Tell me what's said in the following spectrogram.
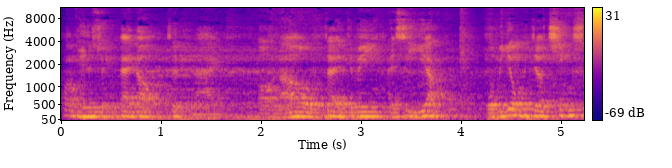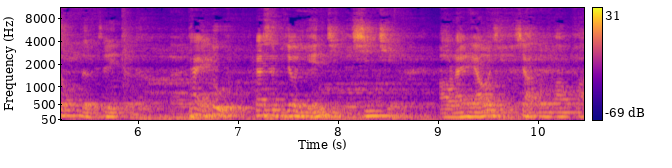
矿泉水带到这里来哦然后在这边还是一样我们用比较轻松的这个呃态度但是比较严谨的心情好来了解一下东方画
